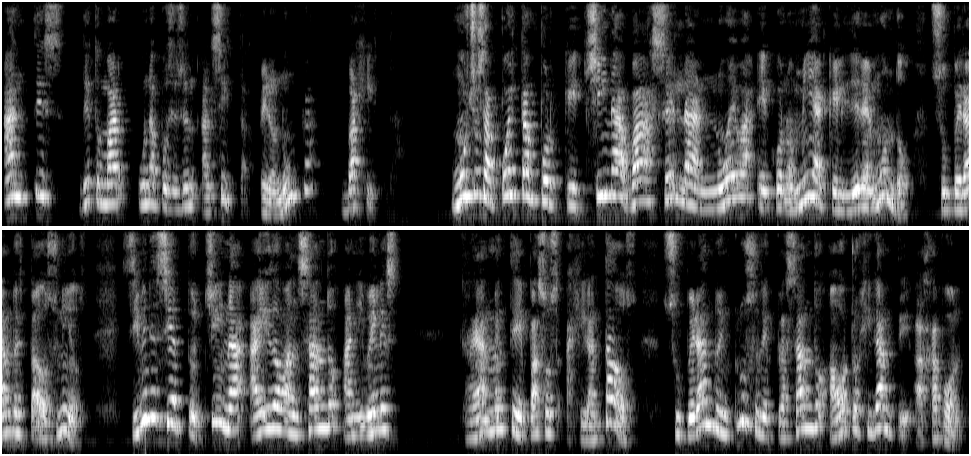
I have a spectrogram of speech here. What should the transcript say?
antes de tomar una posición alcista, pero nunca bajista. Muchos apuestan porque China va a ser la nueva economía que lidera el mundo, superando a Estados Unidos. Si bien es cierto, China ha ido avanzando a niveles realmente de pasos agigantados, superando incluso desplazando a otro gigante, a Japón.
